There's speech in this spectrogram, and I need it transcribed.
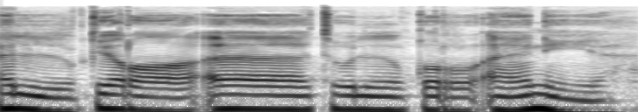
القراءات القرآنية.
